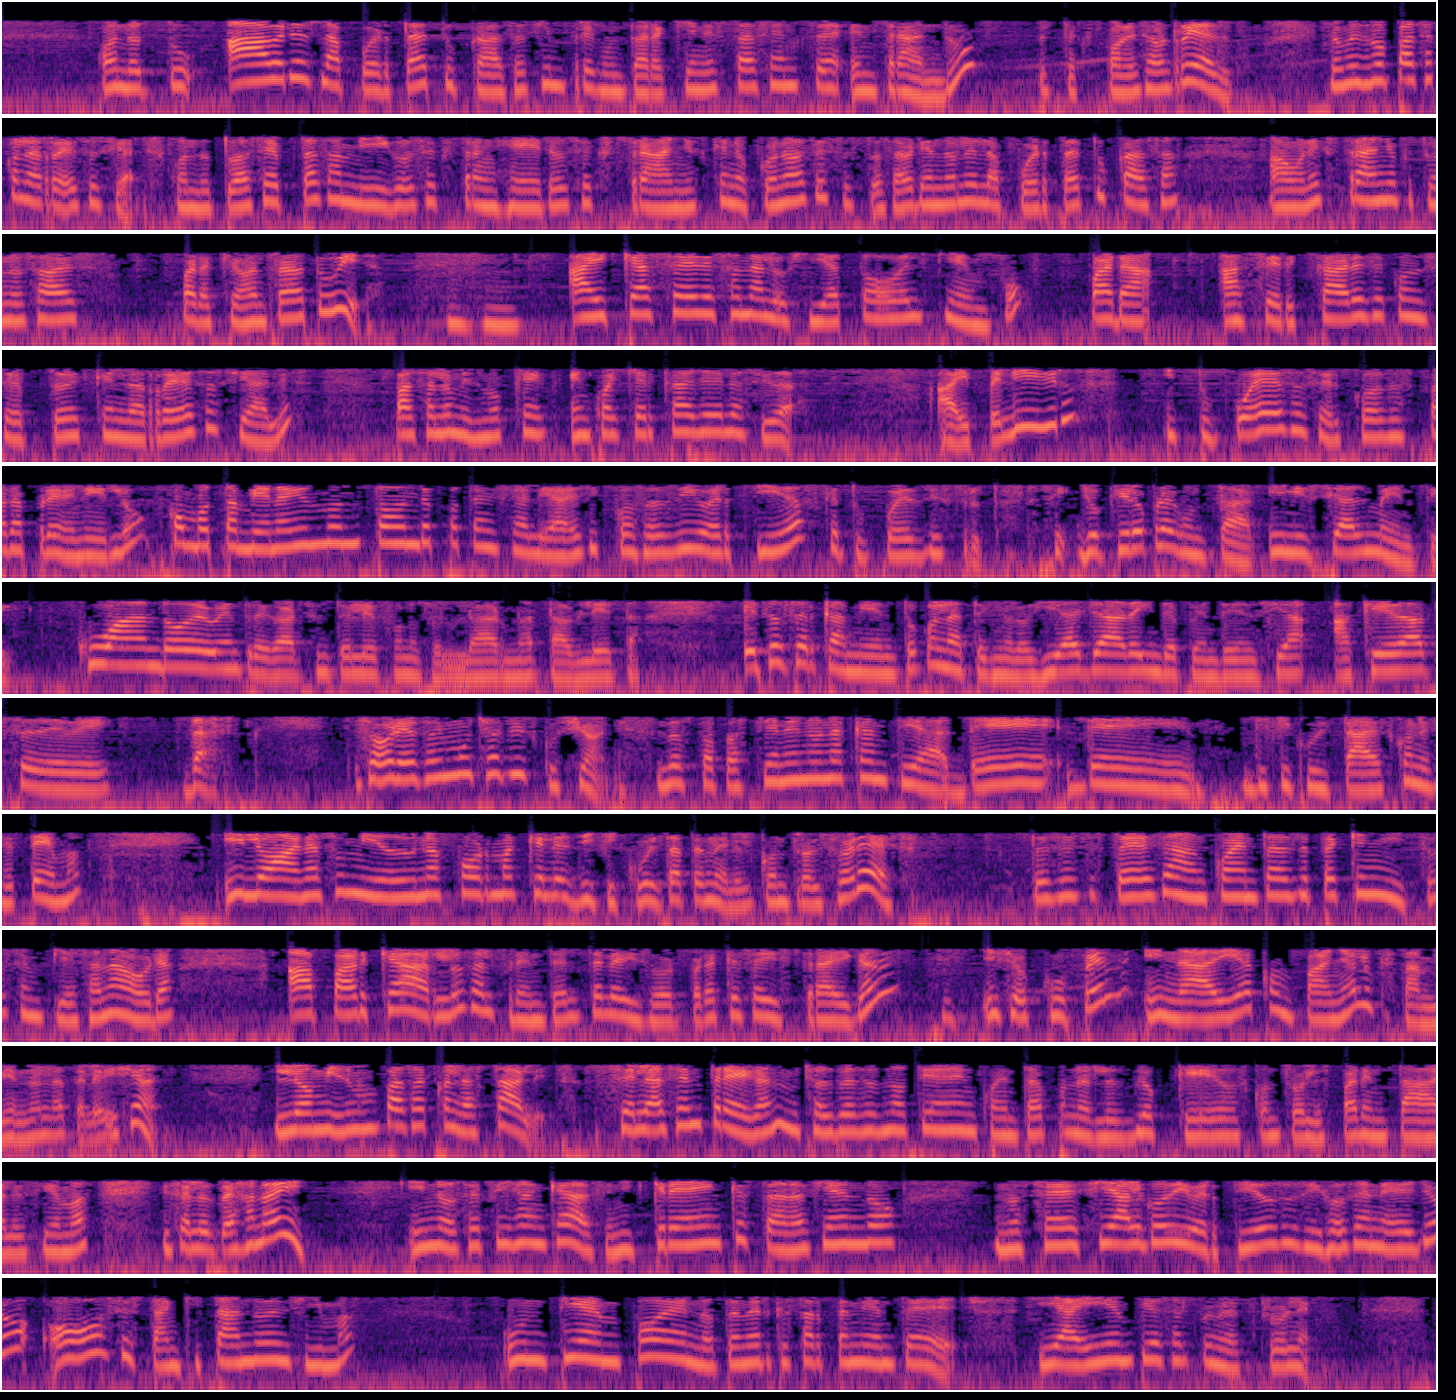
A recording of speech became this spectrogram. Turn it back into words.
Cuando tú abres la puerta de tu casa sin preguntar a quién estás entrando, pues te expones a un riesgo. Lo mismo pasa con las redes sociales. Cuando tú aceptas amigos extranjeros, extraños que no conoces, estás abriéndole la puerta de tu casa a un extraño que tú no sabes para qué va a entrar a tu vida. Hay que hacer esa analogía todo el tiempo para acercar ese concepto de que en las redes sociales pasa lo mismo que en cualquier calle de la ciudad. Hay peligros, y tú puedes hacer cosas para prevenirlo, como también hay un montón de potencialidades y cosas divertidas que tú puedes disfrutar. Sí, yo quiero preguntar, inicialmente, ¿cuándo debe entregarse un teléfono celular, una tableta? Ese acercamiento con la tecnología ya de independencia, ¿a qué edad se debe dar? Sobre eso hay muchas discusiones. Los papás tienen una cantidad de, de dificultades con ese tema y lo han asumido de una forma que les dificulta tener el control sobre eso. Entonces, ustedes se dan cuenta desde pequeñitos, empiezan ahora a parquearlos al frente del televisor para que se distraigan y se ocupen y nadie acompaña lo que están viendo en la televisión. Lo mismo pasa con las tablets. Se las entregan, muchas veces no tienen en cuenta ponerles bloqueos, controles parentales y demás, y se los dejan ahí. Y no se fijan qué hacen y creen que están haciendo, no sé si algo divertido sus hijos en ello o se están quitando encima un tiempo de no tener que estar pendiente de ellos. Y ahí empieza el primer problema.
